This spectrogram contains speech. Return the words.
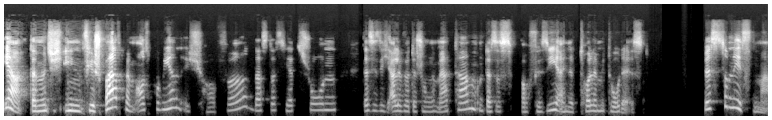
Ja, dann wünsche ich Ihnen viel Spaß beim Ausprobieren. Ich hoffe, dass das jetzt schon dass Sie sich alle Wörter schon gemerkt haben und dass es auch für Sie eine tolle Methode ist. Bis zum nächsten Mal.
